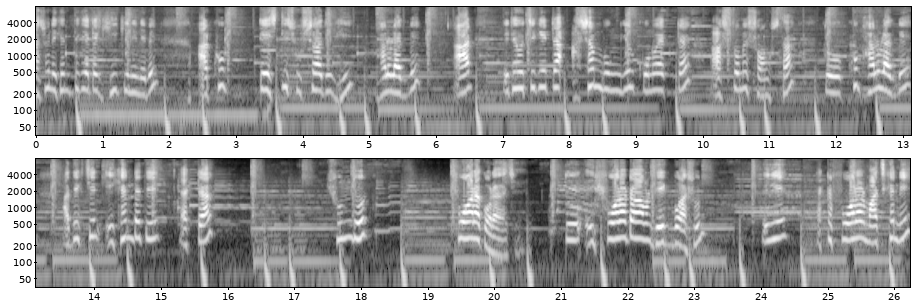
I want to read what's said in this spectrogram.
আসুন এখান থেকে একটা ঘি কিনে নেবেন, আর খুব টেস্টি সুস্বাদু ঘি, ভালো লাগবে। আর এটা হচ্ছে কি, এটা আসাম বঙ্গীয় কোনো একটা আশ্রমের সংস্থা। তো খুব ভালো লাগবে। আর দেখছেন এইখানটাতে একটা সুন্দর ফোয়ারা করা আছে। তো এই ফোয়ারাটা আমরা দেখব, আসুন। এই যে একটা ফোয়ারার মাঝখানে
